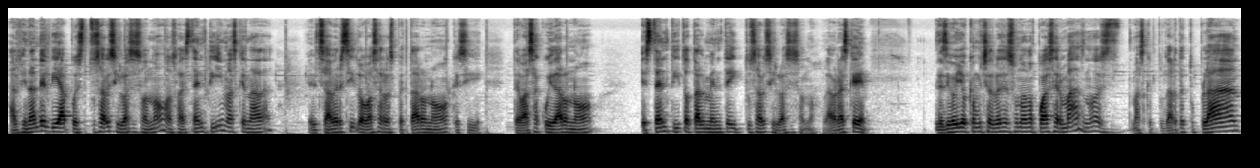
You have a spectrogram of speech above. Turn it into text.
Al final del día, pues tú sabes si lo haces o no, o sea, está en ti más que nada el saber si lo vas a respetar o no, que si te vas a cuidar o no, está en ti totalmente y tú sabes si lo haces o no. La verdad es que les digo yo que muchas veces uno no puede hacer más, ¿no? Es más que pues, darte tu plan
